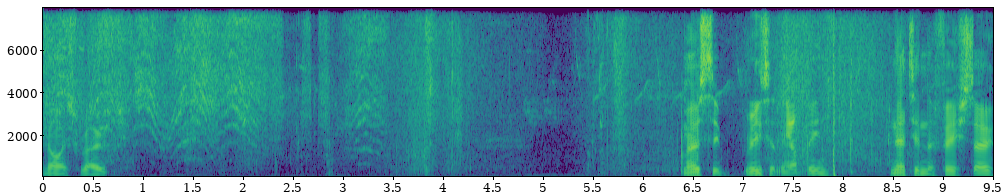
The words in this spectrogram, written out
nice roach. Mostly recently I've been netting the fish, so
